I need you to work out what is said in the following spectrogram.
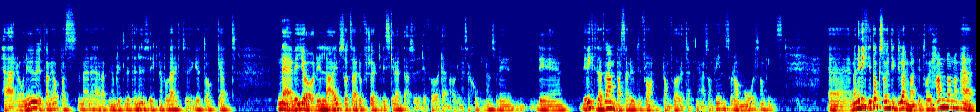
här och nu utan vi hoppas med det här att ni har blivit lite nyfikna på verktyget och att när vi gör det live så att säga, då försöker vi skräddarsy det för den organisationen. Så det, det, det är viktigt att vi anpassar det utifrån de förutsättningarna som finns och de mål som finns. Eh, men det är viktigt också att inte glömma att vi tar hand om de här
